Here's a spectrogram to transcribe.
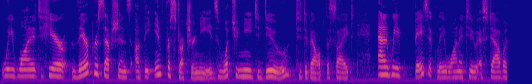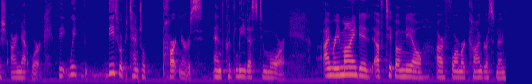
we wanted to hear their perceptions of the infrastructure needs what you need to do to develop the site and we basically wanted to establish our network the, we, these were potential partners and could lead us to more I'm reminded of Tip O'Neill, our former congressman.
